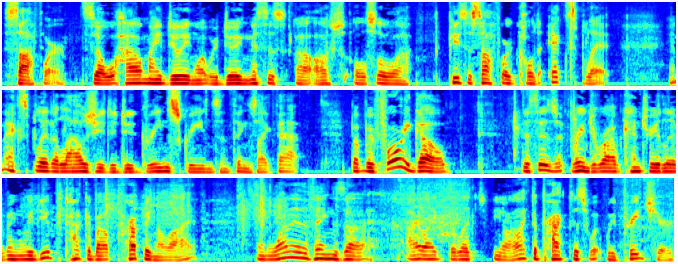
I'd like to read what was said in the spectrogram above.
software. So how am I doing what we're doing? This is uh, also a piece of software called XSplit. And XSplit allows you to do green screens and things like that. But before we go, this is Ranger Rob Country Living. We do talk about prepping a lot. And one of the things uh, I like to let, you know, I like to practice what we preach here.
